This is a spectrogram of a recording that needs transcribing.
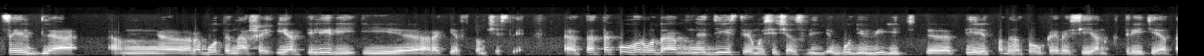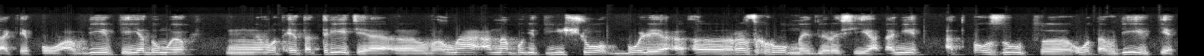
цель для эм, работы нашей и артиллерии, и ракет в том числе. Такого рода действия мы сейчас будем видеть э, перед подготовкой россиян к третьей атаке по Авдеевке. я думаю, вот эта третья э, волна, она будет еще более э, разгромной для россиян. Они отползут от Авдеевки,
